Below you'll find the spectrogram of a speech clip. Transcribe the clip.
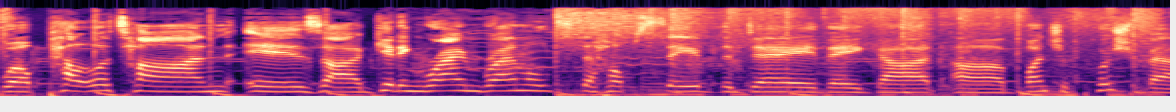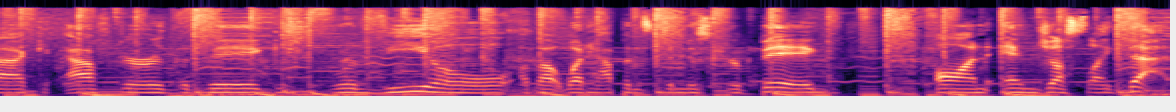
Well, Peloton is uh, getting Ryan Reynolds to help save the day. They got a bunch of pushback after the big reveal about what happens to Mr. Big on And Just Like That,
